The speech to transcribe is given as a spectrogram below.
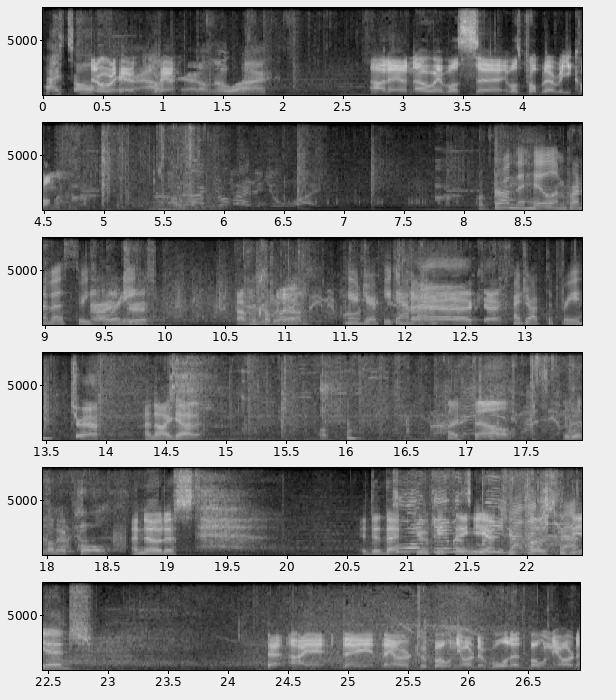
I saw Over it here, out over here. there. I don't know why. Oh, they- no, it was uh, it was probably a recon. They're on the hill in front of us. All right, 340. drift. I'm coming down. Here, Drip. You got have mine. Eh, okay. I dropped it for you. Drift. I know, I got it. I fell. It wouldn't let me pull. I noticed. It did that goofy thing. You got too close to the edge. The, I they they are to boneyard. The wall at boneyard.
